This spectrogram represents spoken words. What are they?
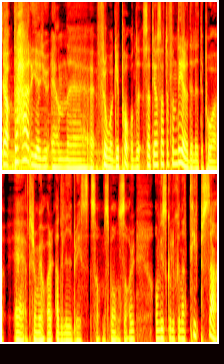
Ja, det här är ju en eh, frågepodd, så att jag satt och funderade lite på, eh, eftersom vi har Adlibris som sponsor, om vi skulle kunna tipsa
